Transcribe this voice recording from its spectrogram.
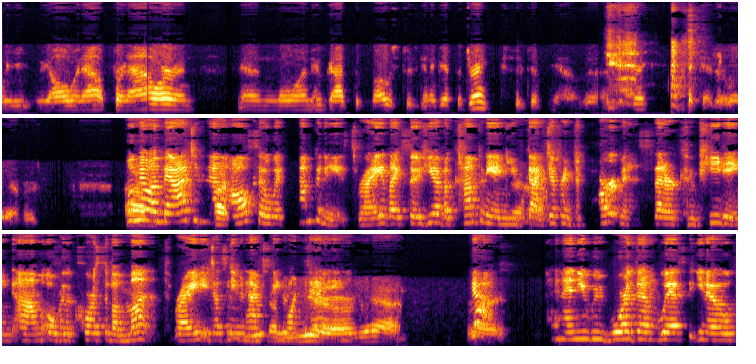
we we all went out for an hour, and and the one who got the most is going to get the drink certificate, you know, the, drink ticket or whatever. Well, um, no, imagine that also with companies, right? Like, so if you have a company and you've yeah. got different departments that are competing um, over the course of a month, right? It doesn't even have to be one year, day. Yeah. Yeah. Right. And then you reward them with, you know,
